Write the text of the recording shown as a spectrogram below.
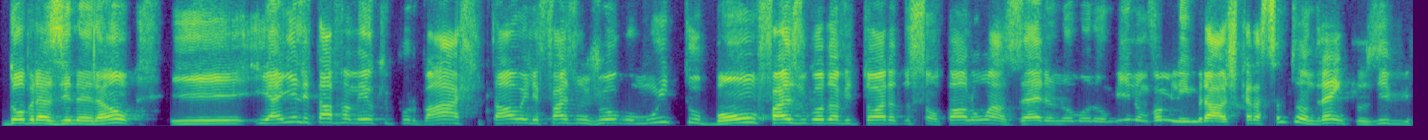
do Brasileirão, e, e aí ele estava meio que por baixo tal, ele faz um jogo muito bom, faz o gol da vitória do São Paulo, 1x0 no Morumbi, não vou me lembrar, acho que era Santo André, inclusive,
